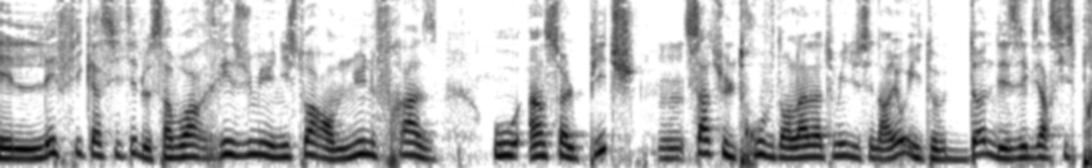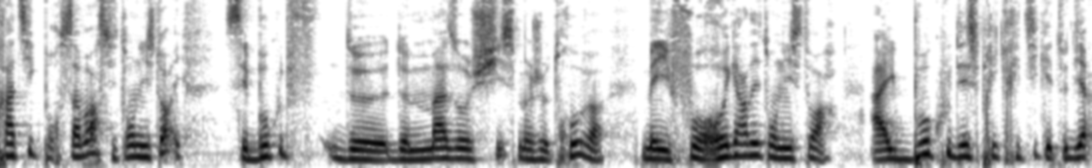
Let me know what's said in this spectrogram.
et l'efficacité de savoir résumer une histoire en une phrase ou un seul pitch, Mm. ça tu le trouves dans l'anatomie du scénario, il te donne des exercices pratiques pour savoir si ton histoire, c'est beaucoup de, f- de, de masochisme je trouve, mais il faut regarder ton histoire avec beaucoup d'esprit critique et te dire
